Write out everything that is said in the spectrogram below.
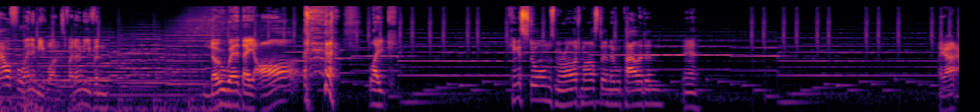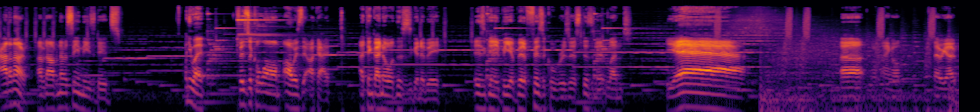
powerful enemy ones if I don't even know where they are? like... King of Storms, Mirage Master, Noble Paladin. Yeah. Like, I, I don't know. I've, I've never seen these dudes. Anyway, physical arm. Oh, is it? Okay. I think I know what this is gonna be. This is gonna be a bit of physical resist, isn't it, Lent? Yeah! Uh, oh, hang on. There we go.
